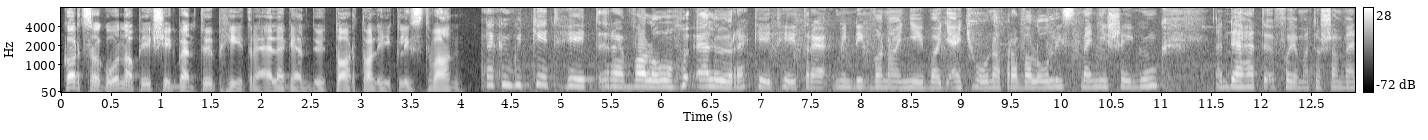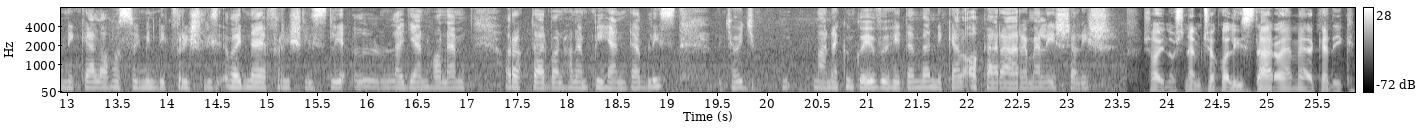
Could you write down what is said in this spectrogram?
Karcagon a pékségben több hétre elegendő tartalékliszt van. Nekünk úgy két hétre való, előre két hétre mindig van annyi, vagy egy hónapra való liszt mennyiségünk, de hát folyamatosan venni kell ahhoz, hogy mindig friss liszt, vagy ne friss liszt legyen, hanem a raktárban, hanem pihentebb liszt. Úgyhogy már nekünk a jövő héten venni kell, akár áremeléssel is. Sajnos nem csak a lisztára emelkedik,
